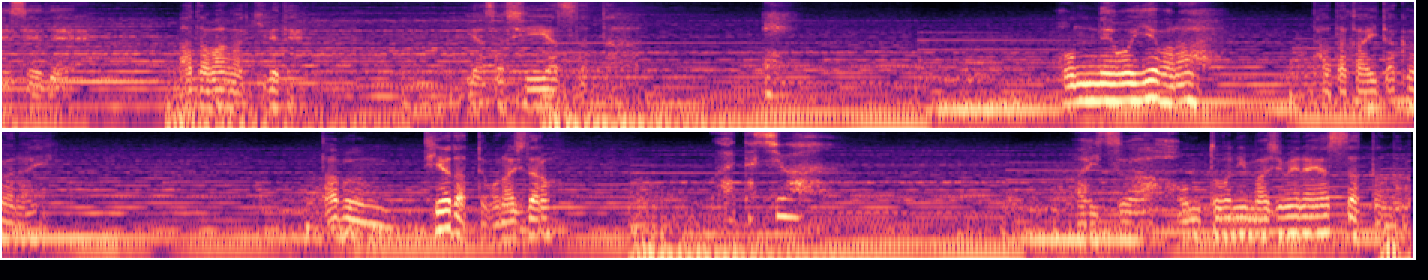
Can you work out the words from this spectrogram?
冷静で頭が切れて優しいやつだった。ええ。本音を言えばな戦いたくはない。多分ティアだって同じだろ。私は。あいつは本当に真面目なやつだったんだな。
